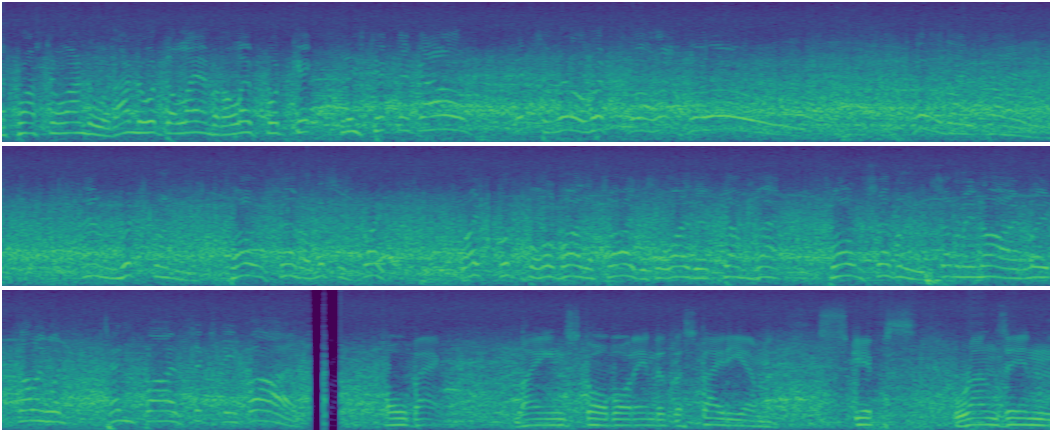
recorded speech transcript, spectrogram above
across to Underwood. Underwood to Lambert, a left foot kick, and he's kicked the goal. It's a little rip ball. Oh! What do they say? And Richmond 12-7. This is great. Great football by the Tigers, the way they've come back. Short end of the stadium. Skips, runs in,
